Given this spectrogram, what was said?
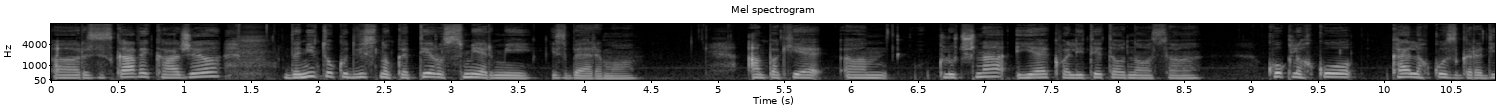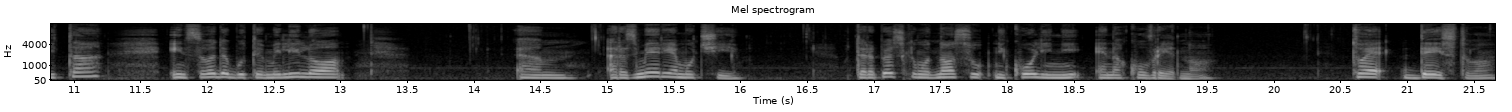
raziskave, kažejo, da ni toliko odvisno, katero smer mi izberemo ampak je um, ključna je kvaliteta odnosa. Lahko, kaj lahko zgradita, in seveda bo temeljilo um, razmerje moči. V terapevtskem odnosu nikoli ni enako vredno. To je dejstvo.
